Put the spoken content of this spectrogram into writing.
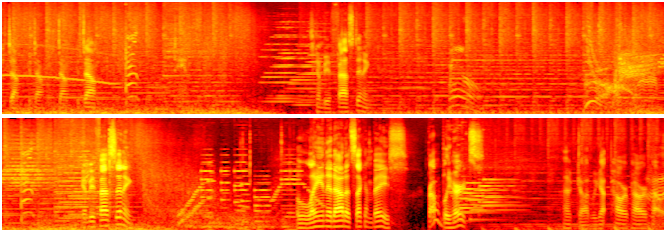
Get down, get down, get down, get down. Damn. It's gonna be a fast inning. It's gonna be a fast inning. Laying it out at second base. Probably hurts. Oh god, we got power, power, power.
